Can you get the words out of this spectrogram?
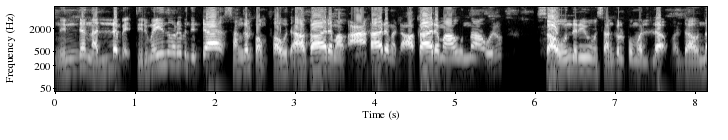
നിന്റെ നല്ലമേ തിരുമൈ എന്ന് പറയുമ്പോൾ നിന്റെ ആ സങ്കല്പം ആകാരമാ ആഹാരമല്ല ആകാരമാകുന്ന ആ ഒരു സൗന്ദര്യവും സങ്കല്പവുമല്ല ഉണ്ടാവുന്ന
